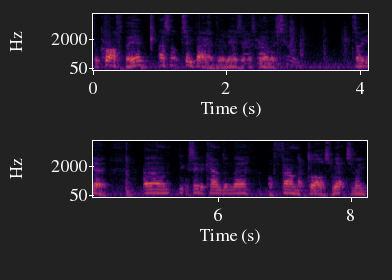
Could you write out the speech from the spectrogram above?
for craft beer, that's not too bad really, is it? Let's be honest. So yeah, um, you can see the Camden there. I found that glass. We actually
